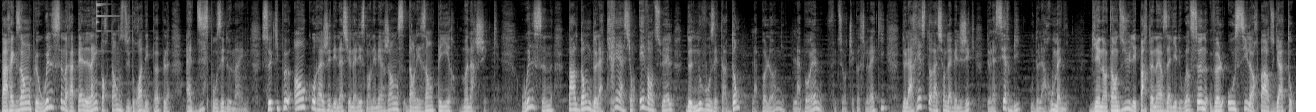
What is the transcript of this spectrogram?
Par exemple, Wilson rappelle l'importance du droit des peuples à disposer d'eux-mêmes, ce qui peut encourager des nationalismes en émergence dans les empires monarchiques. Wilson parle donc de la création éventuelle de nouveaux États, dont la Pologne, la Bohême, future Tchécoslovaquie, de la restauration de la Belgique, de la Serbie ou de la Roumanie. Bien entendu, les partenaires alliés de Wilson veulent aussi leur part du gâteau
